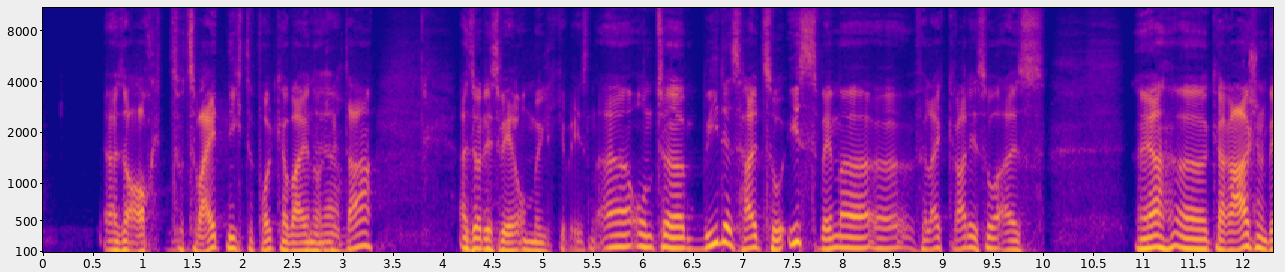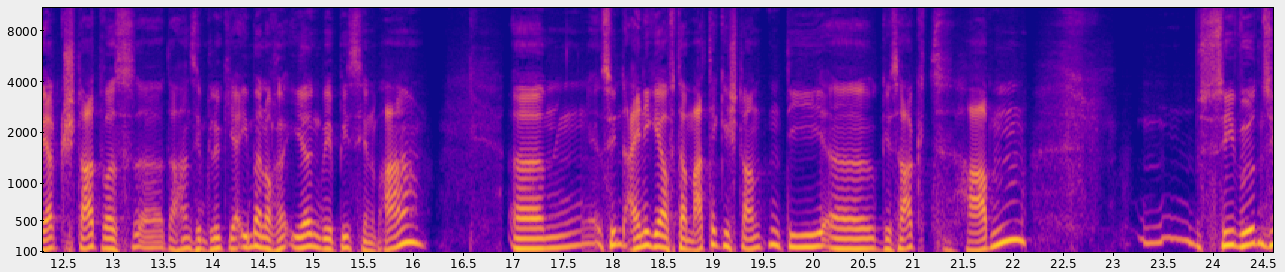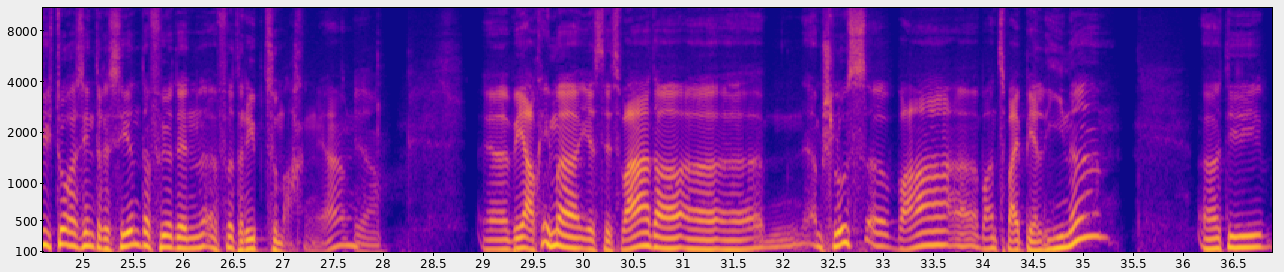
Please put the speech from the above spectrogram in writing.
Also auch zu zweit nicht. Der Volker war ja noch ja. nicht da. Also das wäre unmöglich gewesen. Äh, und äh, wie das halt so ist, wenn man äh, vielleicht gerade so als naja, Garagenwerkstatt, was der Hans im Glück ja immer noch irgendwie ein bisschen war, ähm, sind einige auf der Matte gestanden, die gesagt haben, sie würden sich durchaus interessieren, dafür den Vertrieb zu machen. Ja. ja äh, wer auch immer jetzt das war, da äh, am Schluss äh, war, äh, waren zwei Berliner, äh, die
